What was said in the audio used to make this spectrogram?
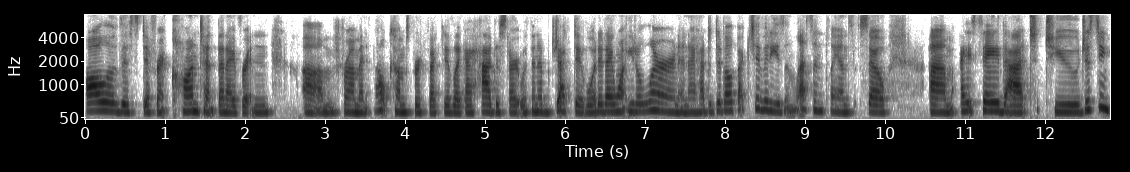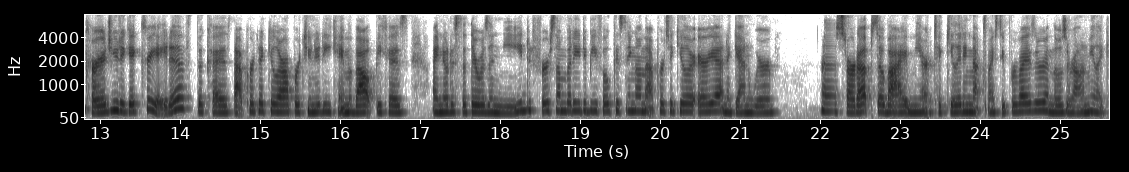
all of this different content that I've written um, from an outcomes perspective. Like I had to start with an objective. What did I want you to learn? And I had to develop activities and lesson plans. So um, I say that to just encourage you to get creative because that particular opportunity came about because I noticed that there was a need for somebody to be focusing on that particular area. And again, we're a startup. So by me articulating that to my supervisor and those around me, like,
